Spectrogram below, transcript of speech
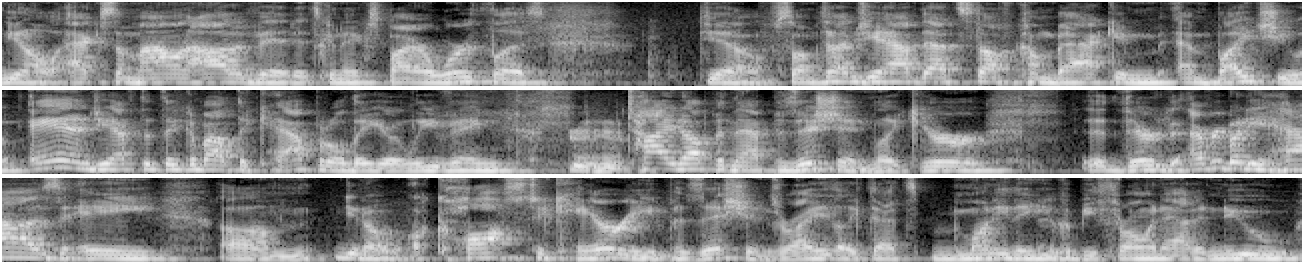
you know, X amount out of it? It's going to expire worthless. You know, sometimes you have that stuff come back and, and bite you, and you have to think about the capital that you're leaving tied up in that position. Like you're there, everybody has a um, you know a cost to carry positions, right? Like that's money that you could be throwing at a new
